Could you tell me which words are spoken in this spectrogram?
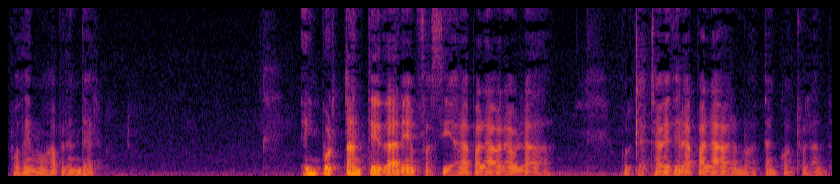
podemos aprender. Es importante dar énfasis a la palabra hablada porque a través de la palabra nos están controlando.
